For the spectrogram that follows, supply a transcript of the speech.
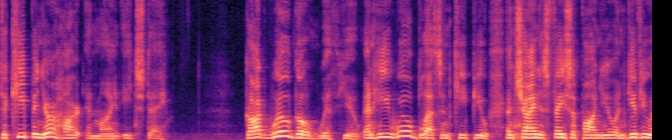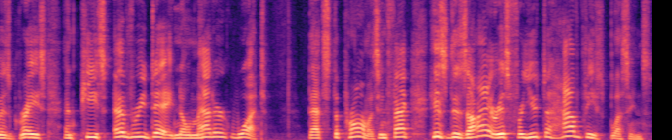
to keep in your heart and mind each day. God will go with you, and He will bless and keep you, and shine His face upon you, and give you His grace and peace every day, no matter what. That's the promise. In fact, His desire is for you to have these blessings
